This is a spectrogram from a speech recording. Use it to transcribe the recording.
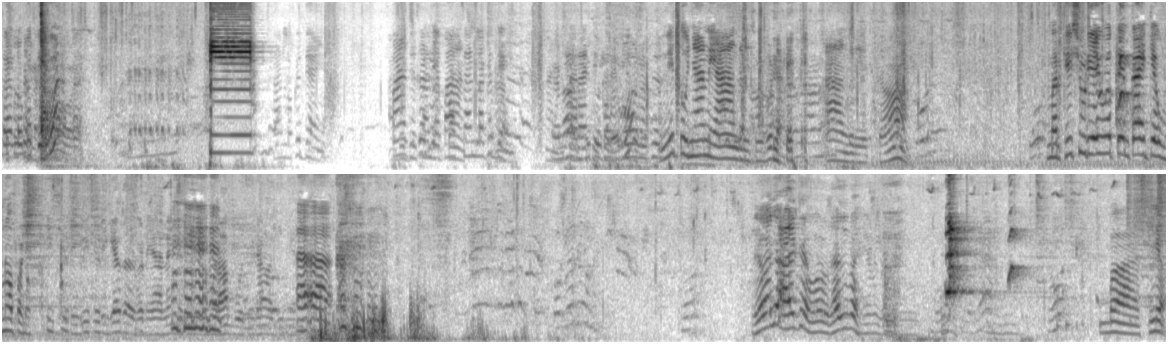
સાંડલો કરી દે હો. સાંડલા કરી દે તારાથી કરે હો નીતુ ન્યાની આ આંગળી છે બેટા આ આંગળી હા મારે કિશોરી આવ્યો હોત એને કાંઈ કેવું ન પડે. હા, હા. બસ. લ્યો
